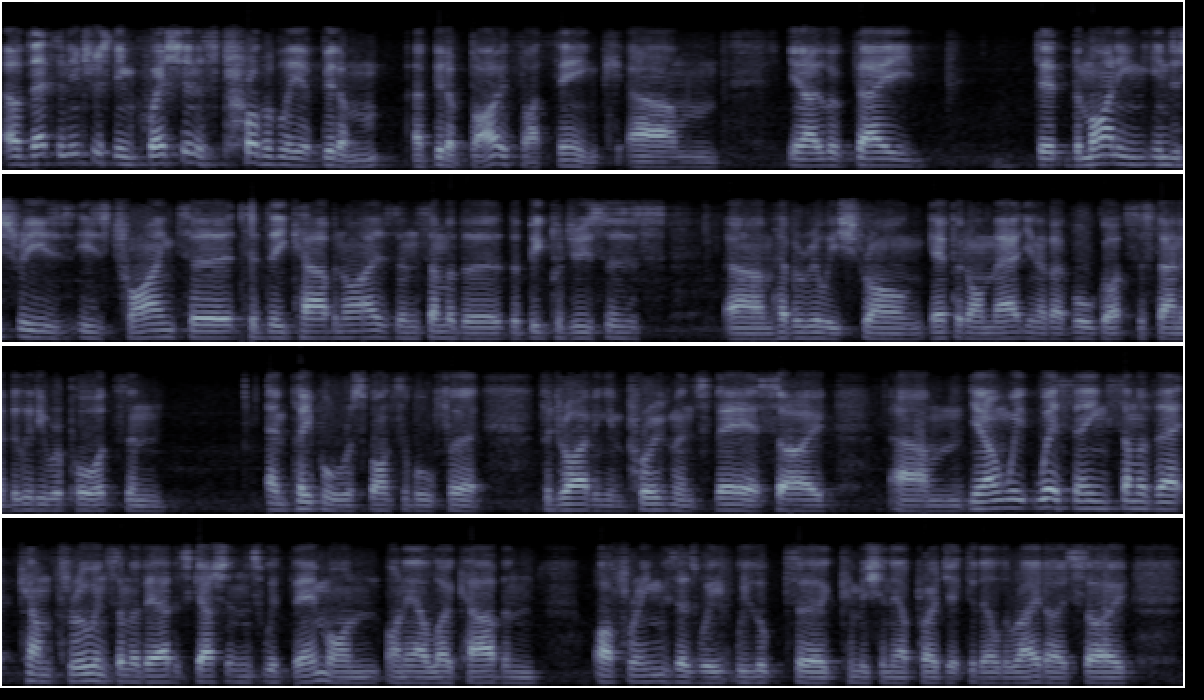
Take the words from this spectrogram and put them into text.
Oh, that's an interesting question. It's probably a bit of m a bit of both, I think. Um, you know, look, the mining industry is trying to decarbonize, and some of the big producers um, have a really strong effort on that. You know, they've all got sustainability reports and and people responsible for driving improvements there. So, um, you know, we're seeing some of that come through in some of our discussions with them on our low carbon offerings as we look to commission our project at El Dorado.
